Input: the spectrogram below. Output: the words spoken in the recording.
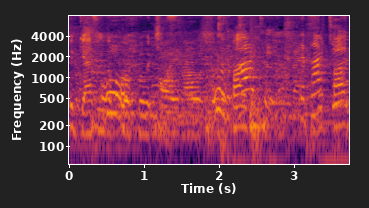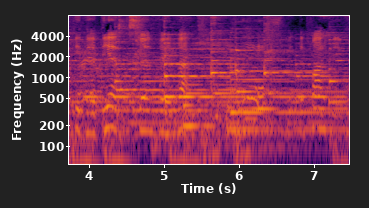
a gathering of cockroaches. The party, the the party? party at the end turned very bad. The party which started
